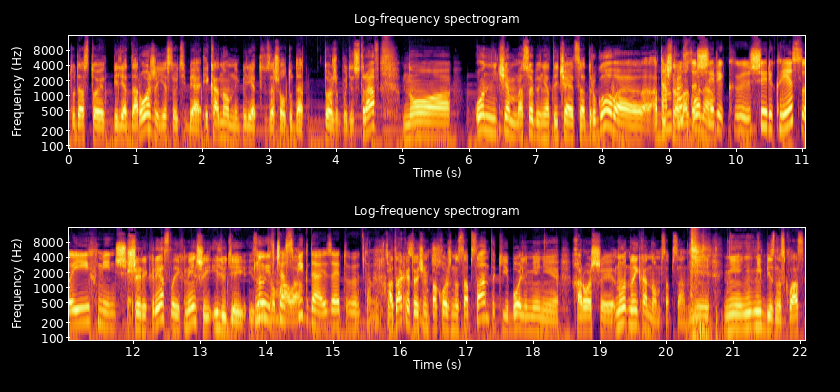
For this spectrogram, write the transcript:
туда стоит билет дороже, если у тебя экономный билет, ты зашел туда, тоже будет штраф, но он ничем особенно не отличается от другого обычного Там просто вагона. Шире, шире кресла и их меньше. Шире кресла, их меньше и людей из-за Ну этого и в час мало. пик, да, из-за этого там... А так это меньше. очень похоже на Сапсан, такие более-менее хорошие, ну, на эконом Сапсан, не, не, не не бизнес-класс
